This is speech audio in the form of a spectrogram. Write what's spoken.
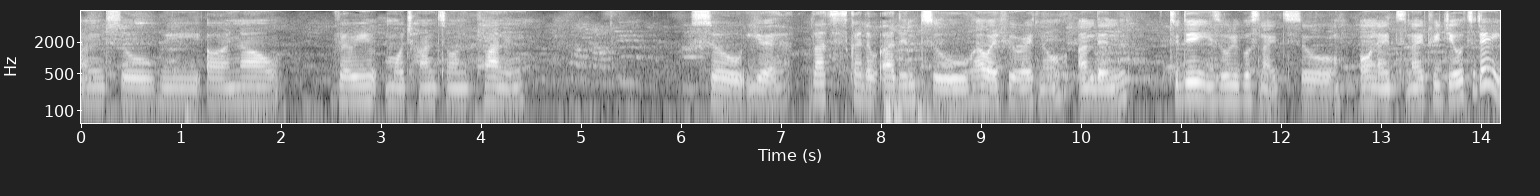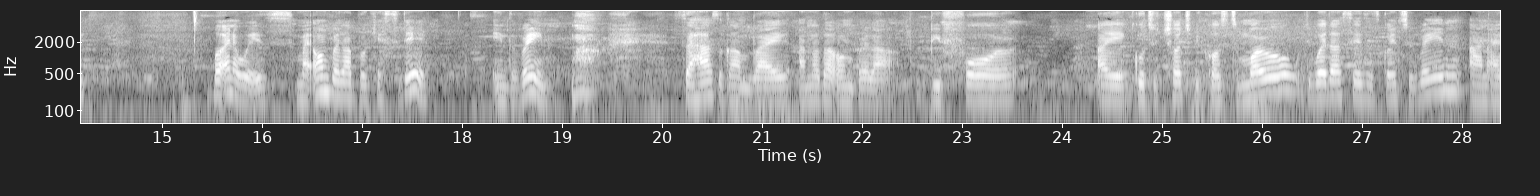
and so we are now very much hands-on planning. So yeah that's kind of adding to how i feel right now. And then today is holy ghost night so all night night video today. But anyways my umbrella broke yesterday in the rain. So i have to go and buy another umbrella before I go to church because tomorrow the weather says it's going to rain and I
